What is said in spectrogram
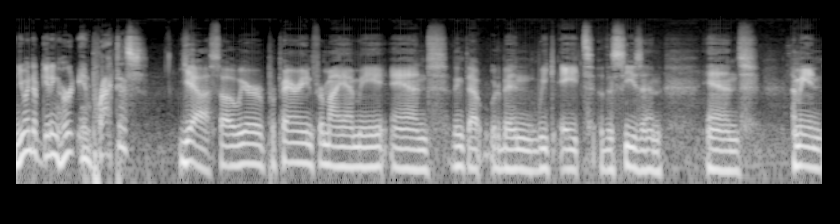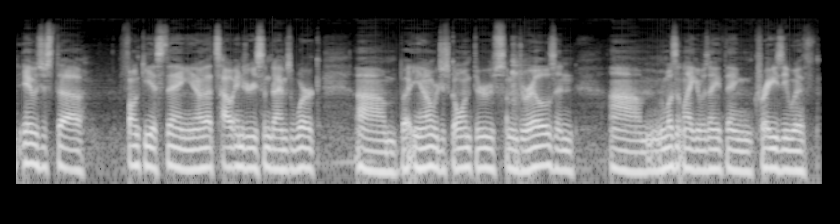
And you end up getting hurt in practice? Yeah, so we were preparing for Miami, and I think that would have been week eight of the season. And I mean, it was just the funkiest thing. You know, that's how injuries sometimes work. Um, but you know, we're just going through some drills, and um, it wasn't like it was anything crazy with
